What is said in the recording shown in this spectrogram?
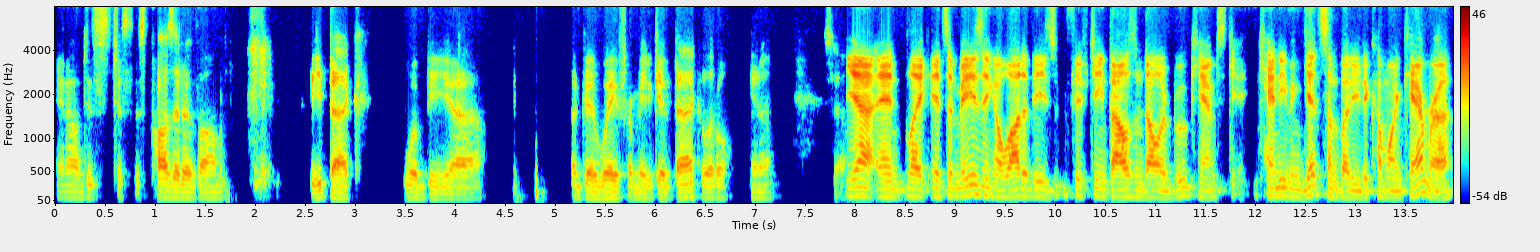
you know, just, just this positive, um, feedback would be, uh, a good way for me to give back a little, you know? So, Yeah, and like it's amazing. A lot of these fifteen thousand dollar boot camps can't even get somebody to come on camera,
